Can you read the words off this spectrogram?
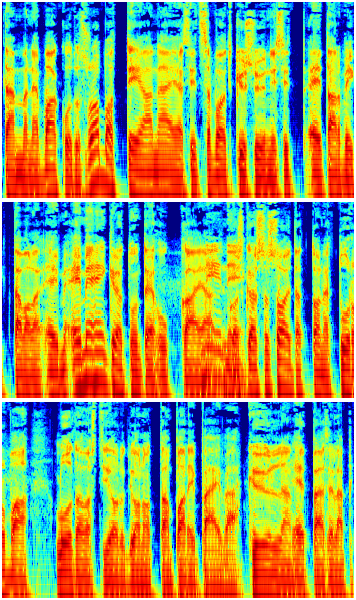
tämmöinen vakuutusrobotti ja näin, ja sit sä voit kysyä, niin sit ei tarvii tavallaan, ei, ei me henkilötunteen hukkaa, ja, Niin, niin. koska jos sä soitat tonne turvaa, luultavasti joudut jonottaa pari päivää. Kyllä. Et pääse läpi.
